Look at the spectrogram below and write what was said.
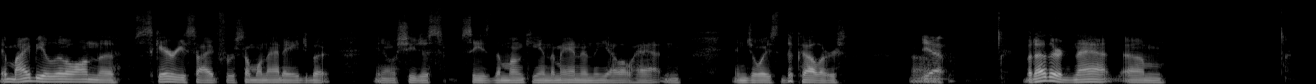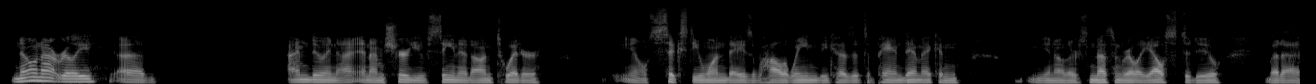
it might be a little on the scary side for someone that age, but you know, she just sees the monkey and the man in the yellow hat and enjoys the colors. Um, yeah. But other than that, um, no, not really. Uh, I'm doing, uh, and I'm sure you've seen it on Twitter. You know, 61 days of Halloween because it's a pandemic, and you know, there's nothing really else to do. But uh,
